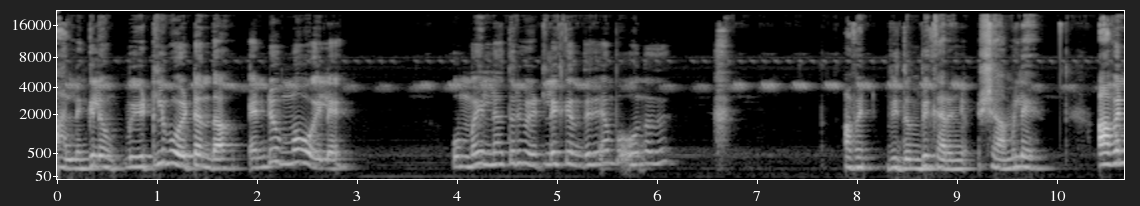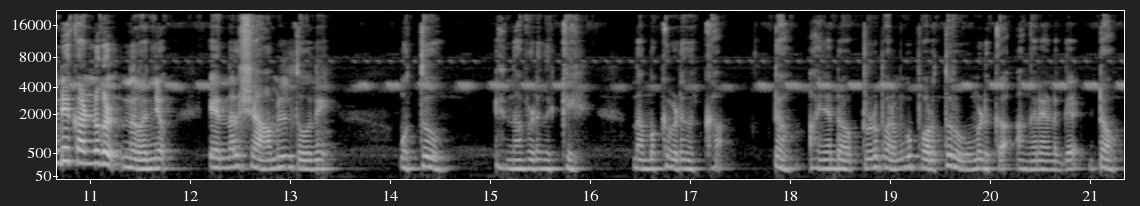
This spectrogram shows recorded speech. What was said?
അല്ലെങ്കിലും വീട്ടിൽ പോയിട്ട് എന്താ എന്റെ ഉമ്മ പോയില്ലേ? ഉമ്മ ഇല്ലാത്തൊരു വീട്ടിലേക്ക് എന്തിനാ ഞാൻ പോകുന്നത്? അവൻ വിതുമ്പി കരഞ്ഞു. ഷാമിലെ അവന്റെ കണ്ണുകൾ നിറഞ്ഞു. എന്നാൽ ഷാമിൽ തോന്നി മുത്തു എന്നാ ഇവിടെ നിൽക്കേ. നമുക്കിവിടെ നിൽക്കാം. കേട്ടോ ആ ഞാൻ ഡോക്ടറോട് പറഞ്ഞു നമുക്ക് പുറത്ത് റൂം എടുക്കാം. അങ്ങനെയാണെങ്കിൽ കേട്ടോ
